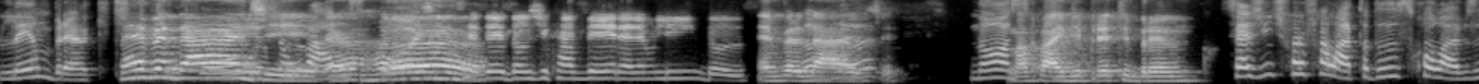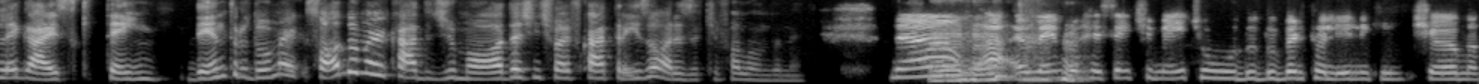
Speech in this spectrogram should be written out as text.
Lembra? Que É verdade. São várias aham. coisas. Os edredons de caveira eram lindos. É verdade. Nossa, Uma vibe preto e branco. se a gente for falar todas as collabs legais que tem dentro do mer- só do mercado de moda, a gente vai ficar três horas aqui falando, né? Não, Uhum. ah, eu lembro recentemente o Dudu Bertolini, que a gente chama,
